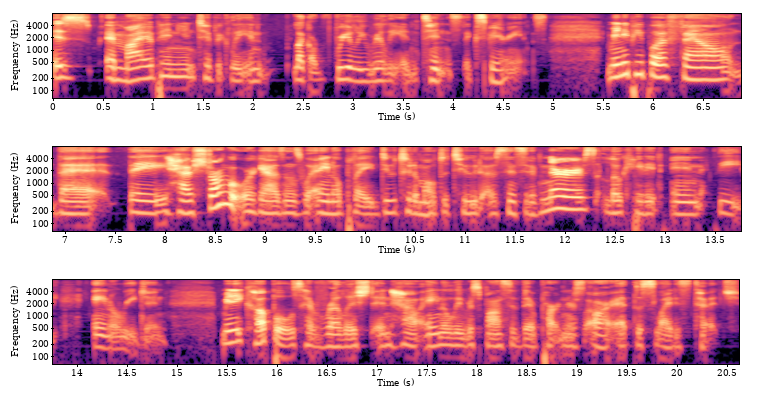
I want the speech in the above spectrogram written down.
is in my opinion typically in like a really really intense experience. Many people have found that they have stronger orgasms with anal play due to the multitude of sensitive nerves located in the anal region. Many couples have relished in how anally responsive their partners are at the slightest touch.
